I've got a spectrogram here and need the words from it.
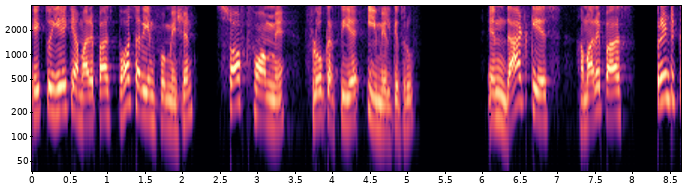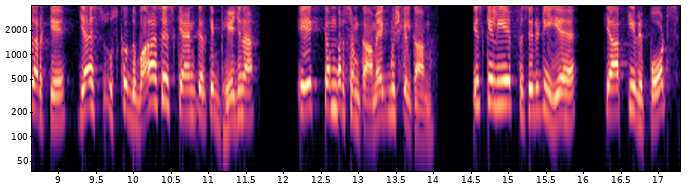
एक तो ये कि हमारे पास बहुत सारी इंफॉर्मेशन सॉफ्ट फॉर्म में फ्लो करती है ईमेल के थ्रू इन दैट केस हमारे पास प्रिंट करके या इस, उसको दोबारा से स्कैन करके भेजना एक कम्बरसम काम है, एक मुश्किल काम है। इसके लिए फैसिलिटी ये है कि आपकी रिपोर्ट्स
